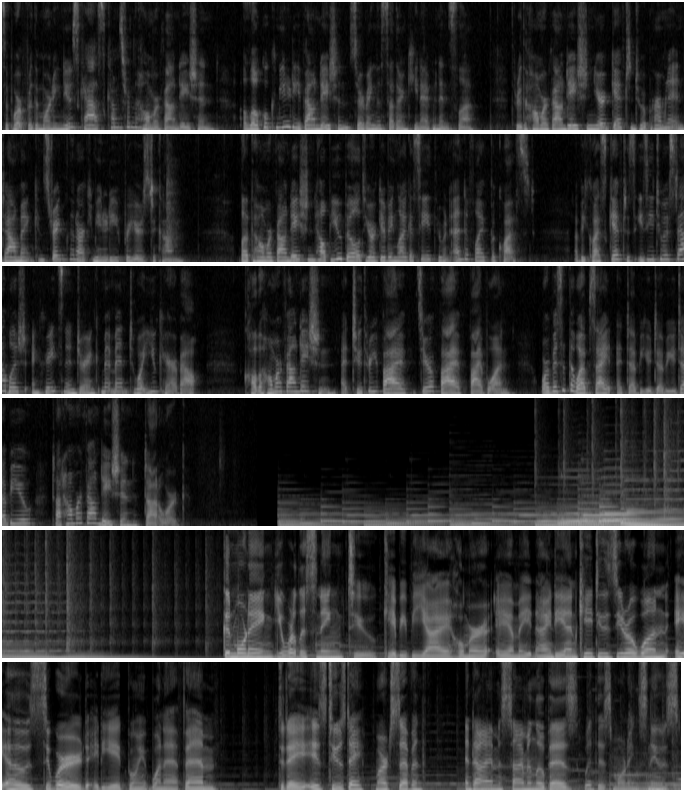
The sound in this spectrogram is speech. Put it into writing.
Support for the morning newscast comes from the Homer Foundation, a local community foundation serving the southern Kenai Peninsula. Through the Homer Foundation, your gift into a permanent endowment can strengthen our community for years to come. Let the Homer Foundation help you build your giving legacy through an end of life bequest. A bequest gift is easy to establish and creates an enduring commitment to what you care about. Call the Homer Foundation at 235 0551 or visit the website at www.homerfoundation.org. Good morning. You are listening to KBBI Homer AM 890 and K201 AO Seward 88.1 FM. Today is Tuesday, March 7th, and I'm Simon Lopez with this morning's news.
